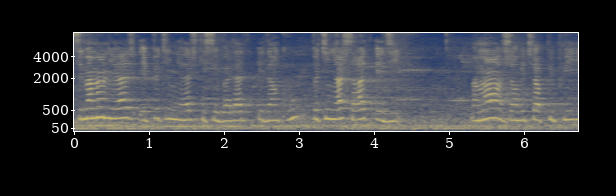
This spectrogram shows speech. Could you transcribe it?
C'est maman nuage et petit nuage qui se baladent et d'un coup, petit nuage s'arrête et dit Maman, j'ai envie de faire pipi.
